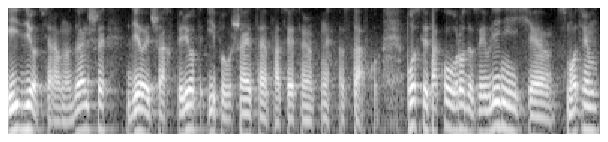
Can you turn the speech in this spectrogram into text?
идет все равно дальше, делает шаг вперед и повышает э, процентную э, ставку. После такого рода заявлений э, смотрим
